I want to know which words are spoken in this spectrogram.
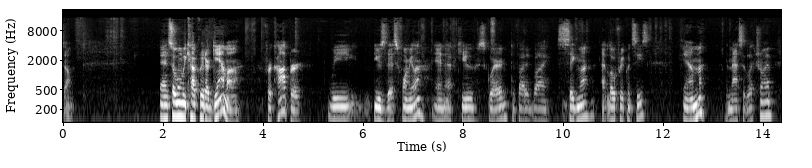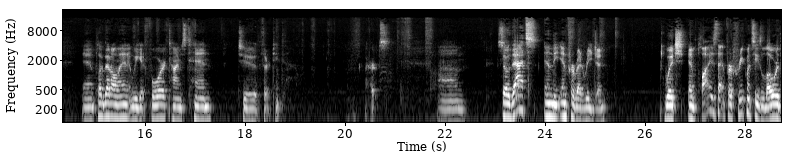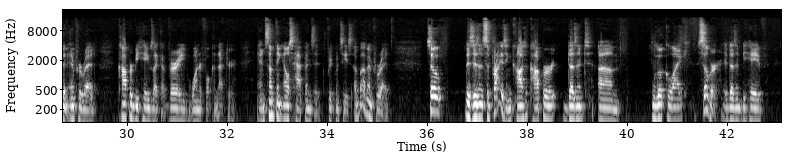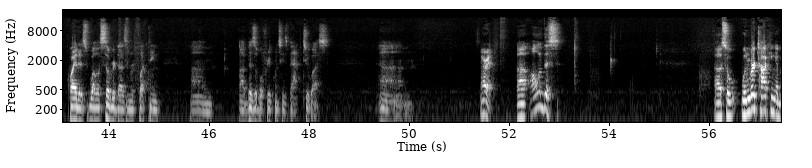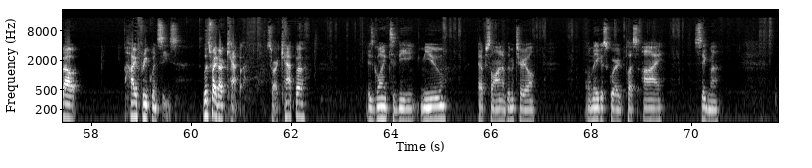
So and so when we calculate our gamma for copper, we use this formula, NFQ squared divided by sigma at low frequencies, m, the mass of the electron, and plug that all in and we get 4 times 10 to the 13th hertz. Um, so that's in the infrared region, which implies that for frequencies lower than infrared, copper behaves like a very wonderful conductor. And something else happens at frequencies above infrared. So this isn't surprising. Copper doesn't um, look like silver. It doesn't behave quite as well as silver does in reflecting um, uh, visible frequencies back to us. Um, all right. Uh, all of this. Uh, so when we're talking about high frequencies, let's write our kappa. So our kappa is going to be mu epsilon of the material omega squared plus i sigma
